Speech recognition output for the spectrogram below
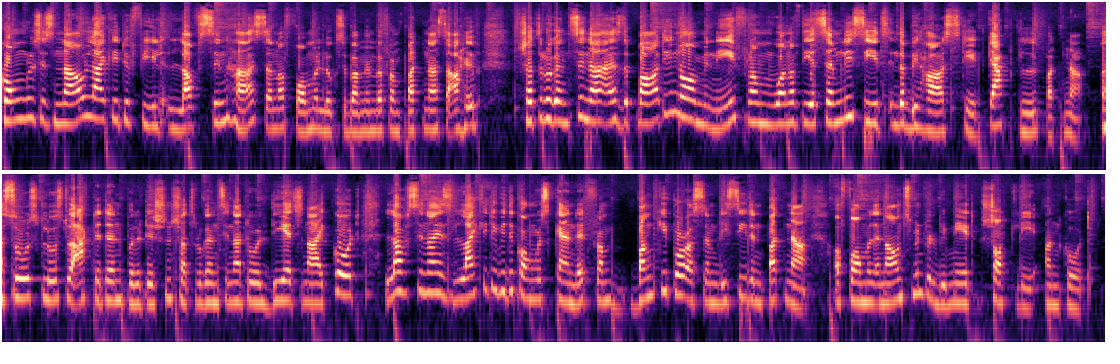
Congress is now likely to field Love Sinha, son of former Lok Sabha member from Patna Sahib, Shatrughan Sinha, as the party nominee from one of the assembly seats in the Bihar state capital, Patna. A source close to actor turned politician Shatrughan Sinha told DHNI quote, Love Sinha is likely to be the Congress candidate from Bankipore assembly seat in Patna. A formal announcement will be made shortly, unquote.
